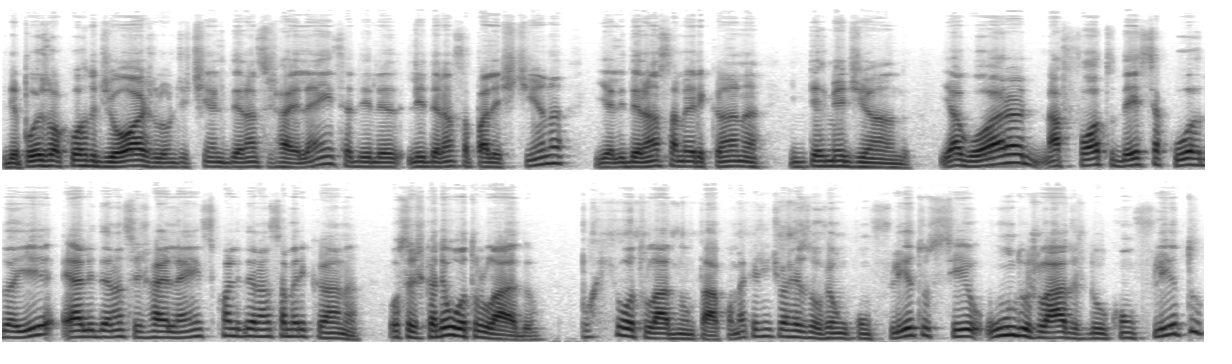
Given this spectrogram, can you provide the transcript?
Depois o acordo de Oslo, onde tinha a liderança israelense, a liderança palestina e a liderança americana intermediando. E agora, na foto desse acordo aí, é a liderança israelense com a liderança americana. Ou seja, cadê o outro lado? Por que o outro lado não está? Como é que a gente vai resolver um conflito se um dos lados do conflito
